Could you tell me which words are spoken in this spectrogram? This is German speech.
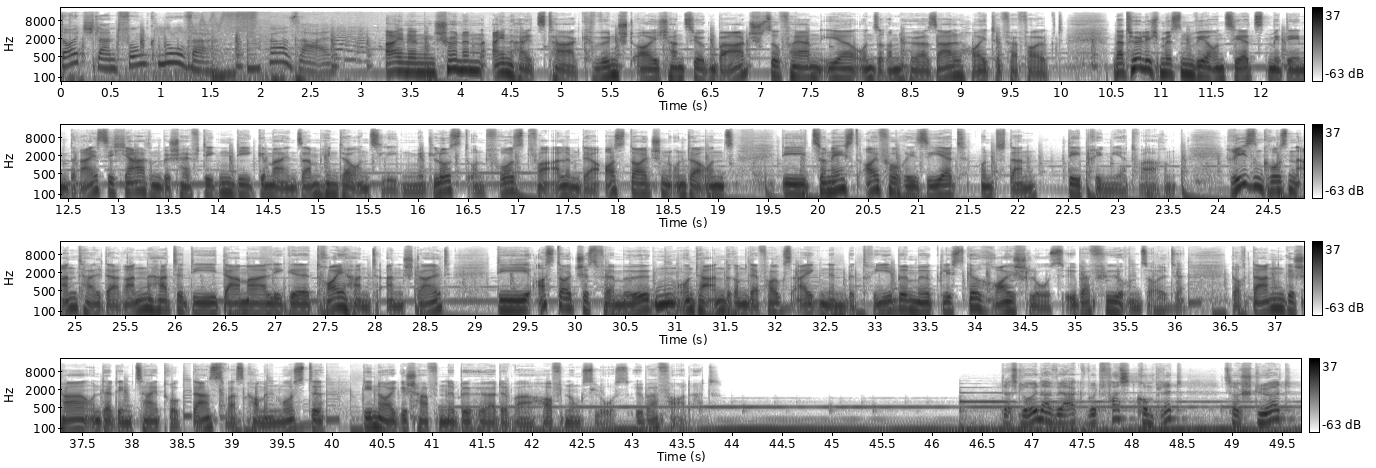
Deutschlandfunk Nova. Hörsaal. Einen schönen Einheitstag wünscht euch Hans-Jürgen Bartsch, sofern ihr unseren Hörsaal heute verfolgt. Natürlich müssen wir uns jetzt mit den 30 Jahren beschäftigen, die gemeinsam hinter uns liegen. Mit Lust und Frust vor allem der Ostdeutschen unter uns, die zunächst euphorisiert und dann deprimiert waren. Riesengroßen Anteil daran hatte die damalige Treuhandanstalt, die ostdeutsches Vermögen, unter anderem der volkseigenen Betriebe, möglichst geräuschlos überführen sollte. Doch dann geschah unter dem Zeitdruck das, was kommen musste. Die neu geschaffene Behörde war hoffnungslos überfordert. Das Leunerwerk wird fast komplett zerstört.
